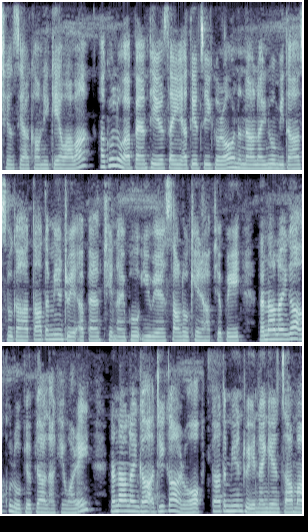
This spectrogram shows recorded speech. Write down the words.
ခြင်းစရာကောင်းနေခဲ့ပါပါ။အခုလိုအပန်းပြေဆိုင်ရအသစ်ကြီးကတော့နနာလိုင်းတို့မိသားစုကသားသမင်းတွေအပန်းဖြစ်နိုင်ဖို့ရည်ရွယ်ဆောက်လုပ်ခဲ့တာဖြစ်ပြီးနနာလိုင်းကအခုလိုပြောပြလာခဲ့ပါတယ်။နနာလိုင်းကအဓိကတော့သားသမင်းတွေနိုင်ငံသားမှာ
